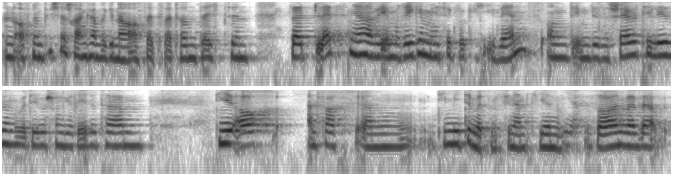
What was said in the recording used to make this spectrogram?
einen offenen Bücherschrank haben wir genau auch seit 2016. Seit letztem Jahr haben wir eben regelmäßig wirklich Events und eben diese Charity-Lesung, über die wir schon geredet haben, die auch einfach ähm, die Miete mitfinanzieren Ja. sollen, weil wir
